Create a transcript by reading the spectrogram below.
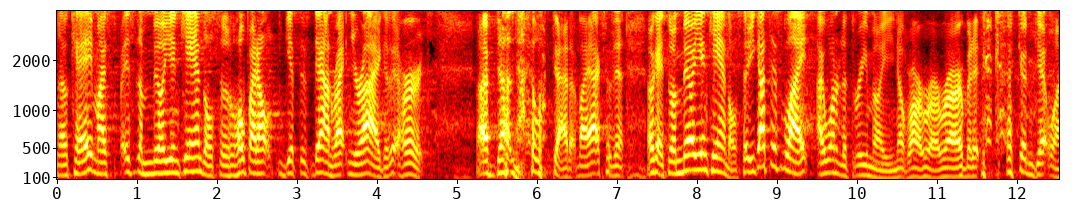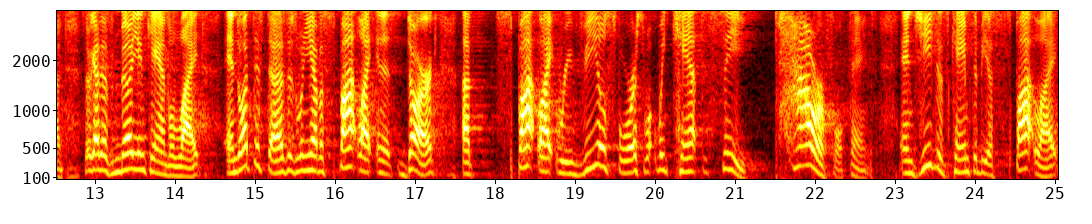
Okay, my, this is a million candles, so hope I don't get this down right in your eye because it hurts. I've done, I looked at it by accident. Okay, so a million candles. So you got this light. I wanted a three million, you know, but it, I couldn't get one. So we got this million candle light. And what this does is when you have a spotlight and it's dark, a spotlight reveals for us what we can't see powerful things. And Jesus came to be a spotlight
